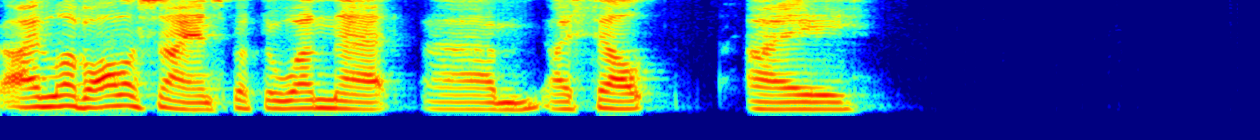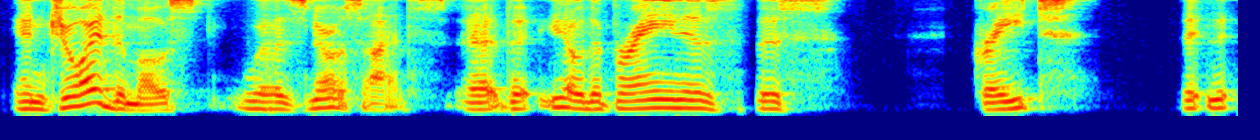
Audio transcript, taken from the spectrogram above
I love all of science, but the one that um, I felt I enjoyed the most was neuroscience. Uh, the, you know, the brain is this great, the,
